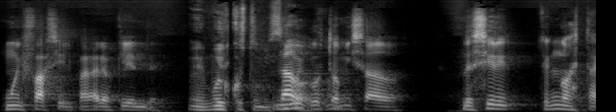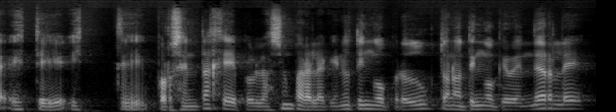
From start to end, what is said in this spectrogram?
muy fácil para los clientes. Muy customizado. Muy customizado. Decir, tengo esta, este, este porcentaje de población para la que no tengo producto, no tengo que venderle,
